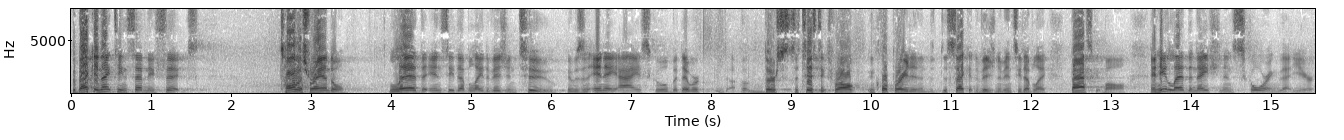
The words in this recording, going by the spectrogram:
But back in 1976, Thomas Randall led the NCAA Division II. It was an NAIA school, but they were, their statistics were all incorporated in the second division of NCAA basketball. And he led the nation in scoring that year.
